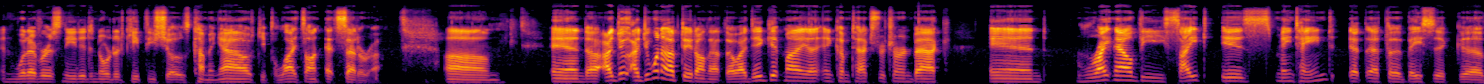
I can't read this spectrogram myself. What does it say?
and whatever is needed in order to keep these shows coming out, keep the lights on, etc. Um, and uh, I do I do want to update on that though. I did get my uh, income tax return back, and right now the site is maintained at, at the basic uh,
